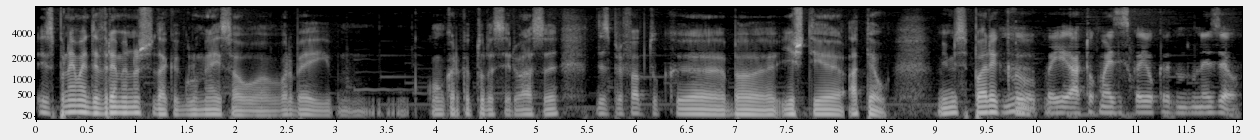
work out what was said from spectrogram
Îi spuneai mai devreme, nu știu dacă glumeai sau uh, vorbeai cu o încărcătură serioasă despre faptul că bă, ești ateu. Mie mi se pare că... Nu, păi a tocmai zis că eu cred în Dumnezeu.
